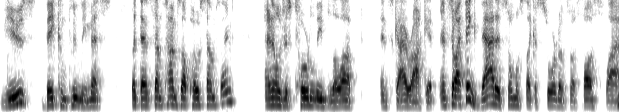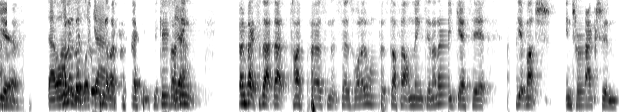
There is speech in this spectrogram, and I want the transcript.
views, they completely miss. But then sometimes I'll post something and it'll just totally blow up and skyrocket. And so I think that is almost like a sort of a false flag. Yeah. That a lot well, of people look at that for a second because I yeah. think going back to that that type of person that says, "Well, I don't want to put stuff out on LinkedIn. I don't really get it. I don't get much interaction."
